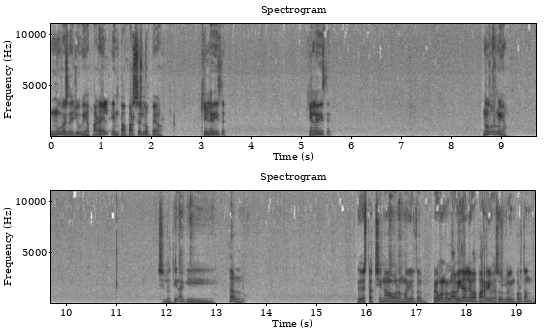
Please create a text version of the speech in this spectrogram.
nubes de lluvia. Para él, empaparse es lo peor. ¿Quién le dice? ¿Quién le dice? No durmió. Si lo tiene aquí tal, ¿no? Debe estar chinado ahora Mario Taco. Pero bueno, la vida le va para arriba, eso es lo importante.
